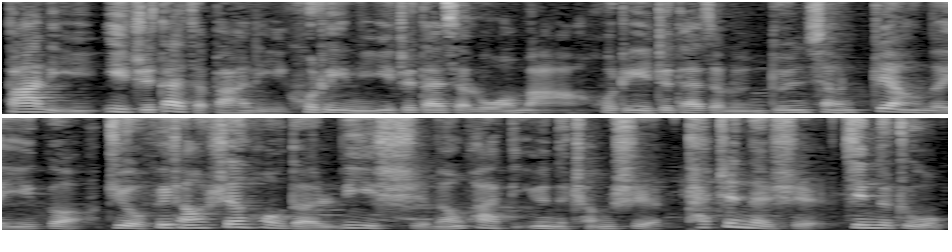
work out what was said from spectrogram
巴黎一直待在巴黎，或者你一直待在罗马，或者一直待在伦敦，像这样的一个具有非常深厚的历史文化底蕴的城市，它真的是经得住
